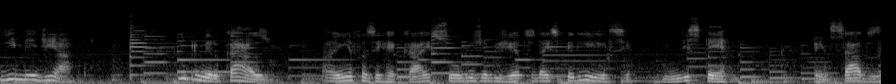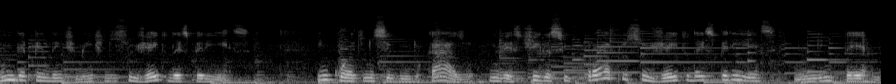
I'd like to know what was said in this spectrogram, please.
imediata. No primeiro caso, a ênfase recai sobre os objetos da experiência, mundo externo, pensados independentemente do sujeito da experiência, enquanto no segundo caso investiga-se o próprio sujeito da experiência, mundo interno,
